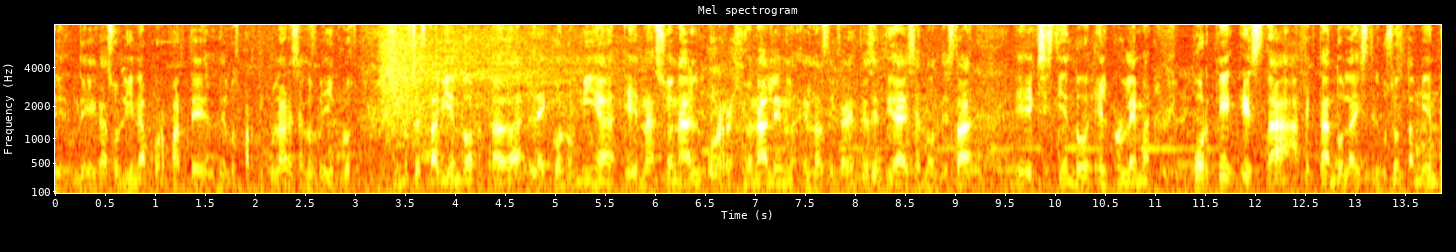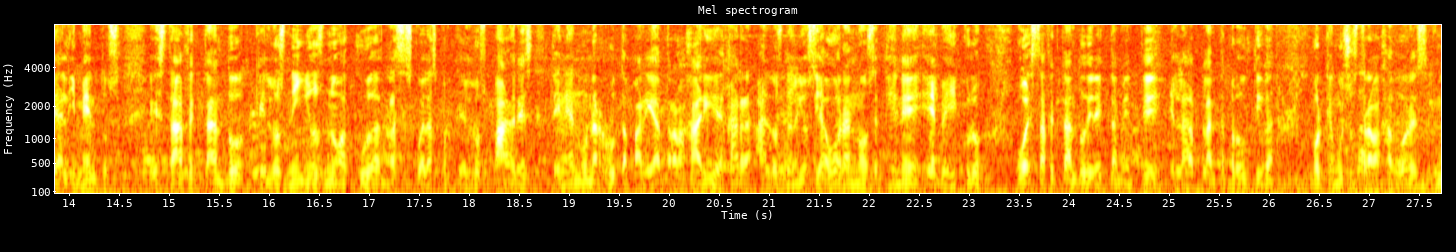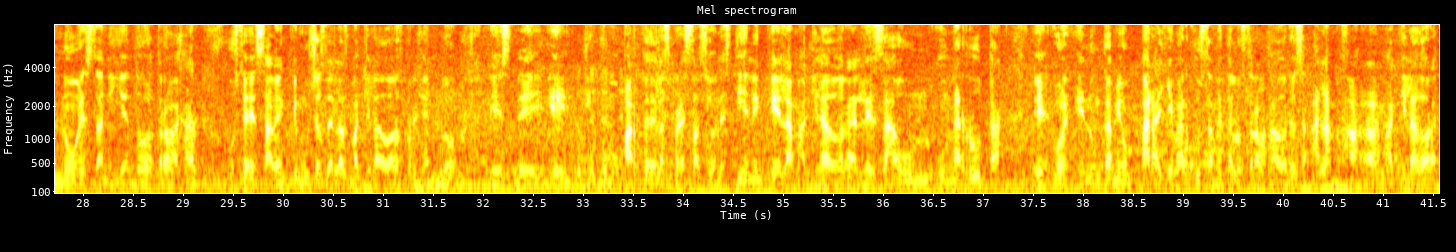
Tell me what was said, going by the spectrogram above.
gasolina por parte de los particulares en los vehículos, sino se está viendo afectada la economía eh, nacional o regional en, las diferentes entidades en donde está existiendo el problema, porque está está afectando la distribución también de alimentos, está afectando que los niños no acudan a las escuelas porque los padres tenían una ruta para ir a trabajar y dejar a los niños y ahora no se tiene el vehículo, o está afectando directamente la planta productiva porque muchos trabajadores no están yendo a trabajar. Ustedes saben que muchas de las maquiladoras, por ejemplo, este, eh, como parte de las prestaciones, tienen que la maquiladora les da una ruta eh, en un camión para llevar justamente a los trabajadores a la, maquiladora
